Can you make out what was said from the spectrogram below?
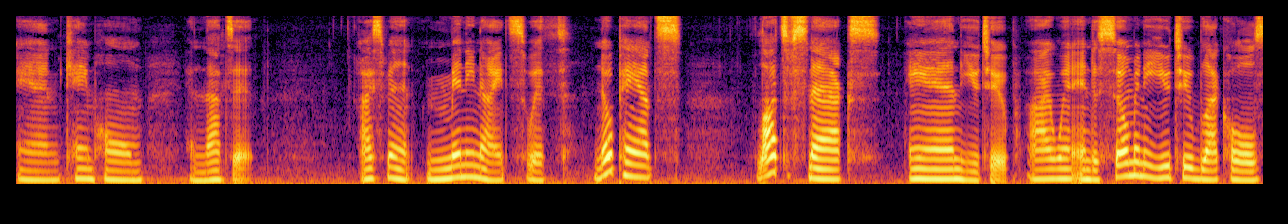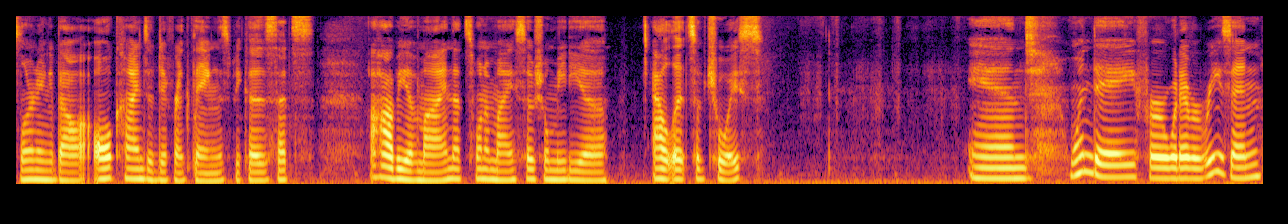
and came home, and that's it. I spent many nights with no pants, lots of snacks, and YouTube. I went into so many YouTube black holes learning about all kinds of different things because that's a hobby of mine. That's one of my social media outlets of choice. And one day, for whatever reason,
